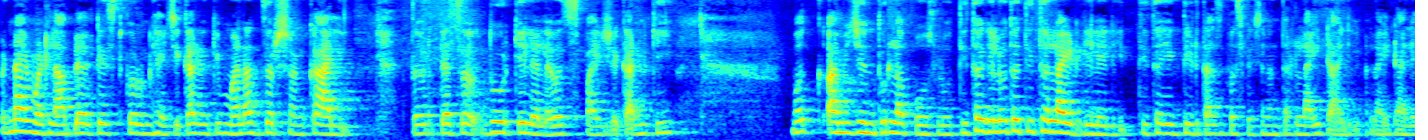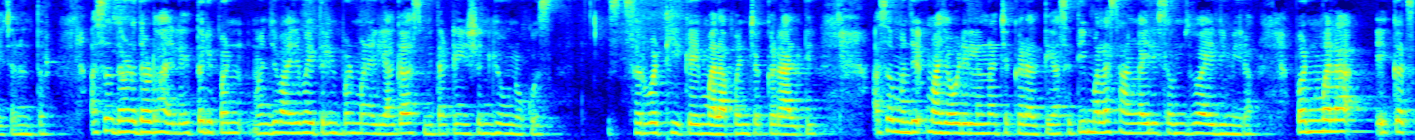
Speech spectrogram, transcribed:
पण नाही म्हटलं आपल्याला टेस्ट करून घ्यायची कारण की मनात जर शंका आली तर त्याचं दूर केलेलंच पाहिजे. कारण की मग आम्ही जिंतूरला पोहोचलो. तिथं गेलो तर तिथं लाइट गेलेली. तिथं एक दीड तास बसल्याच्या नंतर लाइट आली. लाइट आल्याच्यानंतर असं धडधड व्हायलंय तरी पण म्हणजे माझी मैत्रीण पण म्हणाली अगं अस्मिता टेन्शन घेऊ नकोस. सर्व ठीक आहे. मला पण चक्कर आलती. असं म्हणजे माझ्या वडिलांना चक्कर आलती. असं ती मला सांगायली समजवायली मीरा. पण मला एकच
